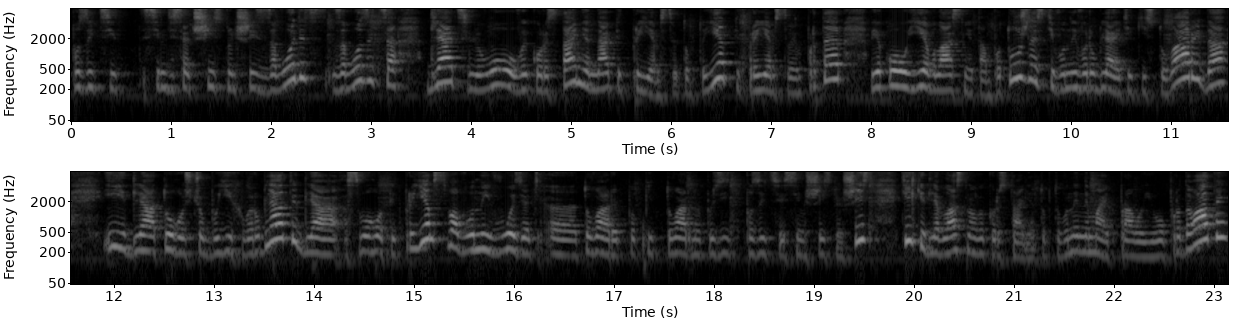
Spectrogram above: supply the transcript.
позиції 7606 завозиться для цільового використання на підприємстві. Тобто є підприємство-імпортер, в якого є власні там потужності, вони виробляють якісь товари, да, і для того, щоб їх виробляти для свого підприємства, вони возять е, товари під товарною позицією 7606 тільки для власного використання. Тобто вони не мають права його продавати,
